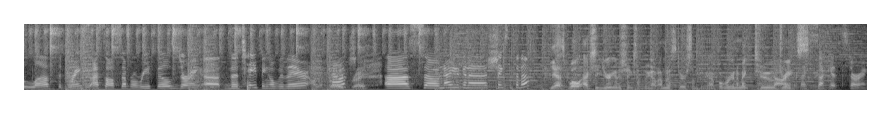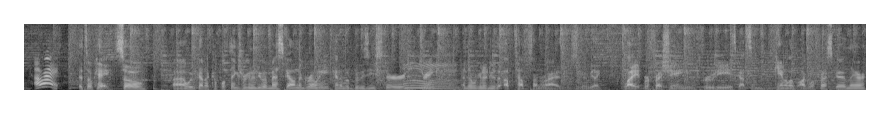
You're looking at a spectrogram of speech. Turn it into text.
love the drinks. I saw several refills during uh, the taping over there on the Right, couch. right. Uh, so now you're gonna shake something up. Yes, well, actually, you're going to shake something up. I'm to stir something up, but we're going to make two God, 'cause drinks. I suck at stirring. All right. It's okay. So uh, we've got a couple things. We're going to do a mezcal negroni, kind of a boozy stirred drink, Mm. and then we're going to do the up top sunrise, which is going to be like light, refreshing, fruity. It's got some cantaloupe agua fresca in there.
